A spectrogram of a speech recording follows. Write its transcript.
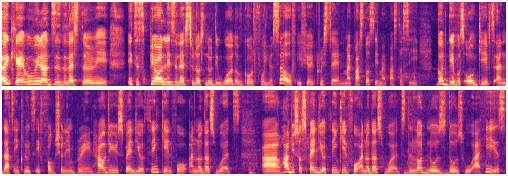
Okay, moving on to the next story. It is pure laziness to not know the word of God for yourself if you're a Christian. My pastor say, my pastor say. God gave us all gifts, and that includes a functioning brain. How do you spend your thinking for another's words? Um, how do you suspend your thinking for another's words? The Lord knows those who are His.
